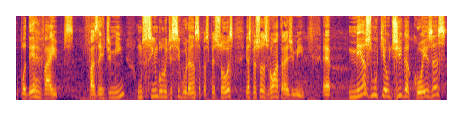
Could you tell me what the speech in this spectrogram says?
o poder vai fazer de mim um símbolo de segurança para as pessoas e as pessoas vão atrás de mim. É, mesmo que eu diga coisas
